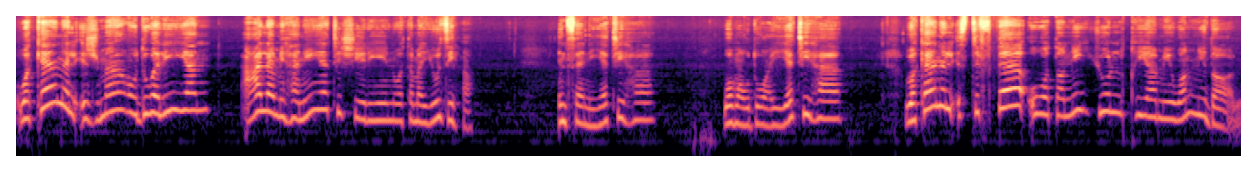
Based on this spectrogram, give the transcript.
وكان الإجماع دوليا على مهنية شيرين وتميزها إنسانيتها وموضوعيتها وكان الاستفتاء وطني القيم والنضال.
